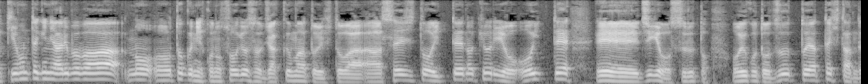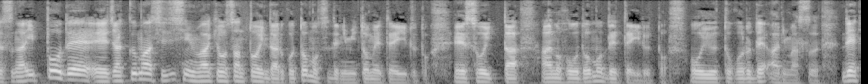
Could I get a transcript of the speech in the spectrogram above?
あ、基本的にアリババの、特にこの創業者のジャック・マーという人は、政治と一定の距離を置いて、えー、事業をするということをずっとやってきたんですが、一方で、えー、ジャック・マー氏自身は共産党員であることもすでに認めていると、えー、そういったあの報道も出ていると。いうところであります。で、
